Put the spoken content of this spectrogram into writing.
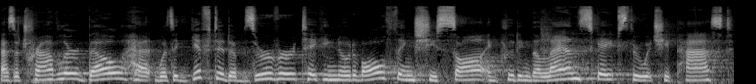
As a traveler, Bell had, was a gifted observer, taking note of all things she saw, including the landscapes through which she passed,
